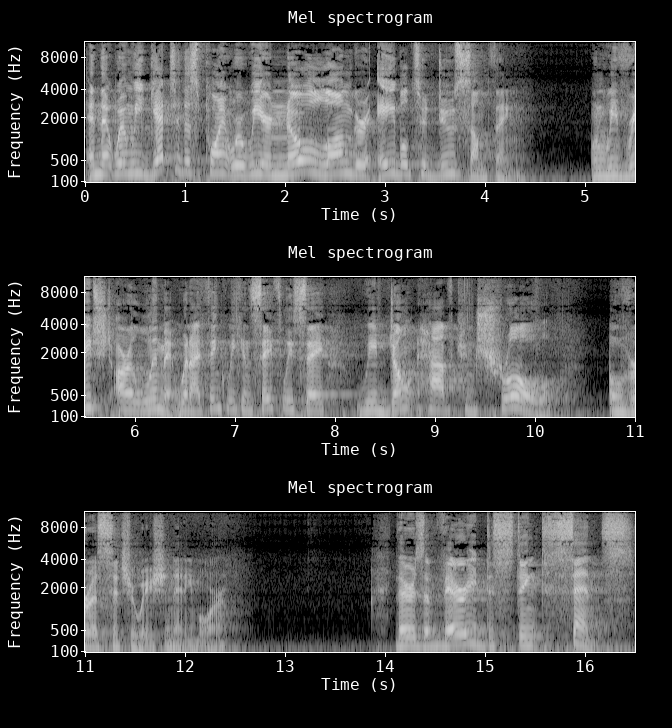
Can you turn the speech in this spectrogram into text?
And that when we get to this point where we are no longer able to do something, when we've reached our limit, when I think we can safely say we don't have control over a situation anymore, there is a very distinct sense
